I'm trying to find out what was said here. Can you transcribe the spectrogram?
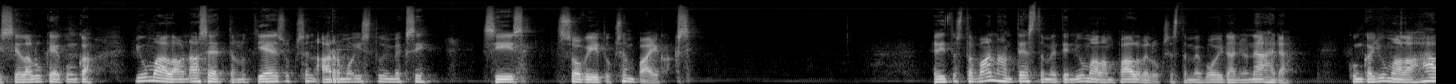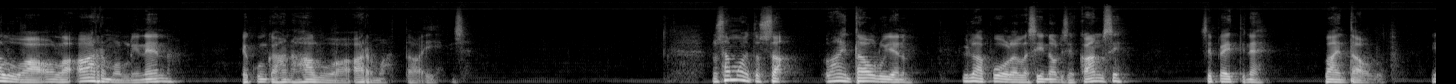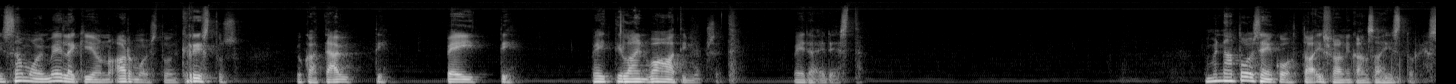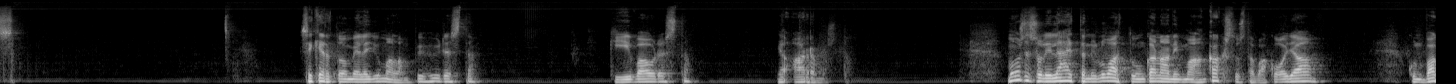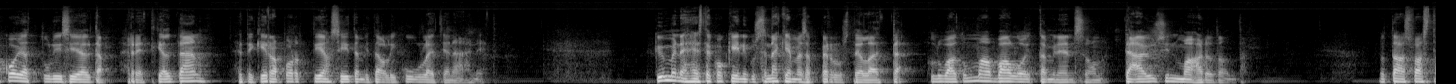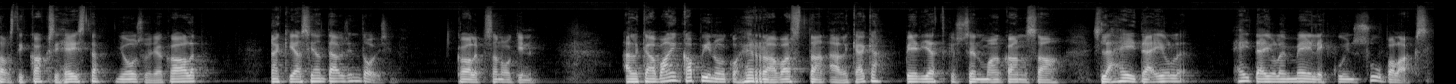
siellä lukee, kuinka Jumala on asettanut Jeesuksen armoistuimeksi, siis sovituksen paikaksi. Eli tuosta vanhan testamentin Jumalan palveluksesta me voidaan jo nähdä, kuinka Jumala haluaa olla armollinen ja kuinka hän haluaa armahtaa ihmisen. No samoin tuossa lain taulujen yläpuolella siinä oli se kansi, se peitti ne lain taulut, niin samoin meilläkin on armoistuin Kristus, joka täytti, peitti, peitti lain vaatimukset meidän edestä. No mennään toiseen kohtaan Israelin kansan historiassa. Se kertoo meille Jumalan pyhyydestä, kiivaudesta ja armosta. Mooses oli lähettänyt luvattuun Kananin maahan 12 vakojaa. Kun vakojat tuli sieltä retkeltään, he teki raporttia siitä, mitä oli kuulleet ja nähneet. Kymmenen heistä koki niin se näkemänsä perusteella, että luvatun maan valloittaminen se on täysin mahdotonta. No taas vastaavasti kaksi heistä, Joosua ja Kaaleb, näki asian täysin toisin. Kaaleb sanoikin, älkää vain kapinoiko Herraa vastaan, älkääkä peljätkö sen maan kansaa, sillä heitä ei ole, heitä ei ole meille kuin suupalaksi.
